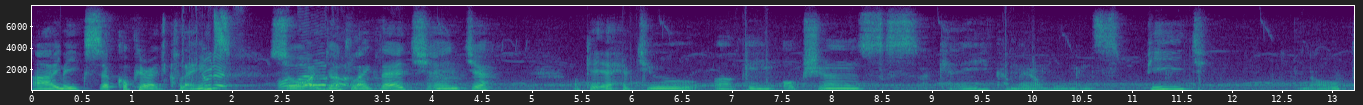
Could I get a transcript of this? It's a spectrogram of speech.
uh, it makes uh, copyright claims, so I don't like that. And uh, okay, I have to uh, game options. Okay, camera movement speed. Nope.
